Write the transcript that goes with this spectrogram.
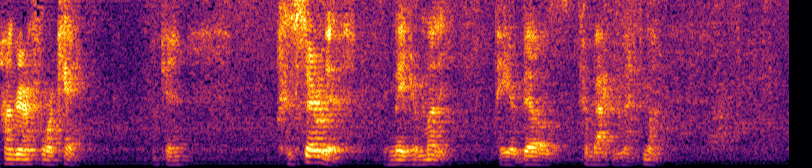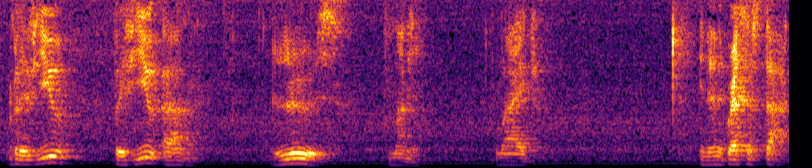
104k. Okay? Conservative, you made your money, pay your bills, come back the next month. But if you, but if you um, lose money, like in an aggressive stock,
